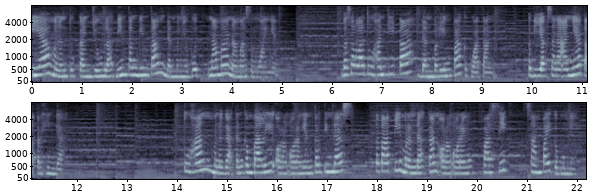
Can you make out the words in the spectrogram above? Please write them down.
Ia menentukan jumlah bintang-bintang dan menyebut nama-nama semuanya. Besarlah Tuhan kita dan berlimpah kekuatan. Kebijaksanaannya tak terhingga. Tuhan menegakkan kembali orang-orang yang tertindas, tetapi merendahkan orang-orang fasik sampai ke bumi.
